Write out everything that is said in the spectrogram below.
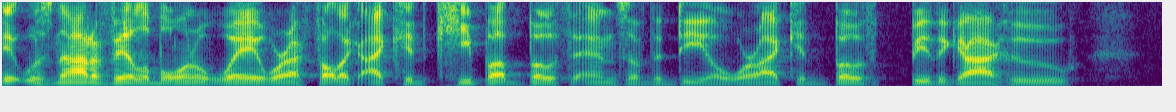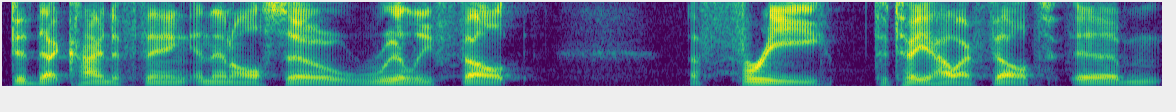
it was not available in a way where I felt like I could keep up both ends of the deal, where I could both be the guy who did that kind of thing and then also really felt free to tell you how I felt. Um,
